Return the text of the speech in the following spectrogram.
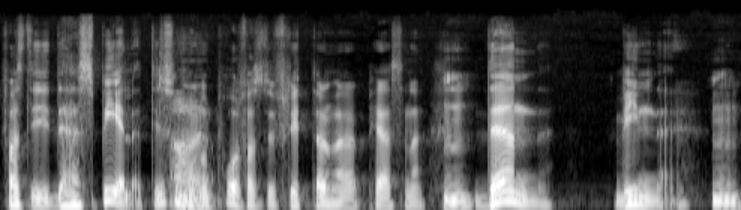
Fast i det här spelet, det är som Ja, ja. monopol fast du flyttar de här pjäserna. Mm. Den vinner. Mm.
